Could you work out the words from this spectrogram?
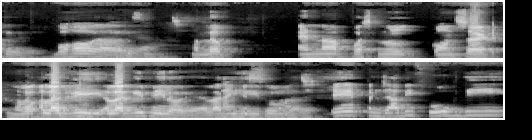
ਬਹੁਤ ਹੀ ਬਹੁਤ ਜ਼ਿਆਦਾ ਮਤਲਬ ਐਨਾ ਪਰਸਨਲ ਕਨਸਰਟ ਮਤਲਬ ਅਲੱਗ ਹੀ ਅਲੱਗ ਹੀ ਫੀਲ ਹੋ ਰਿਹਾ ਅਲੱਗ ਹੀ ਸੋ ਮਚ ਇਹ ਪੰਜਾਬੀ ਫੋਕ ਦੀ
